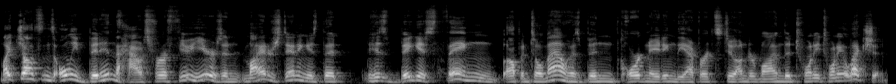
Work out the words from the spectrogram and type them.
Mike Johnson's only been in the House for a few years, and my understanding is that his biggest thing up until now has been coordinating the efforts to undermine the 2020 election.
